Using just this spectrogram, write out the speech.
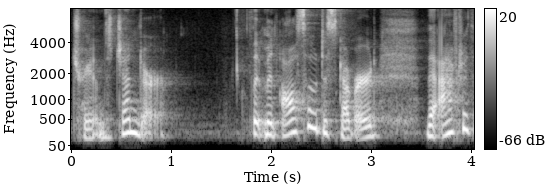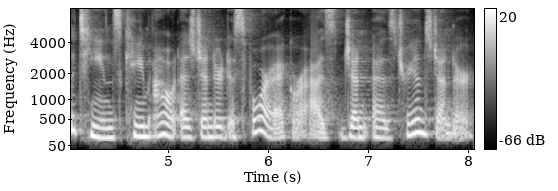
transgender. Littman also discovered that after the teens came out as gender dysphoric or as, gen- as transgender,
